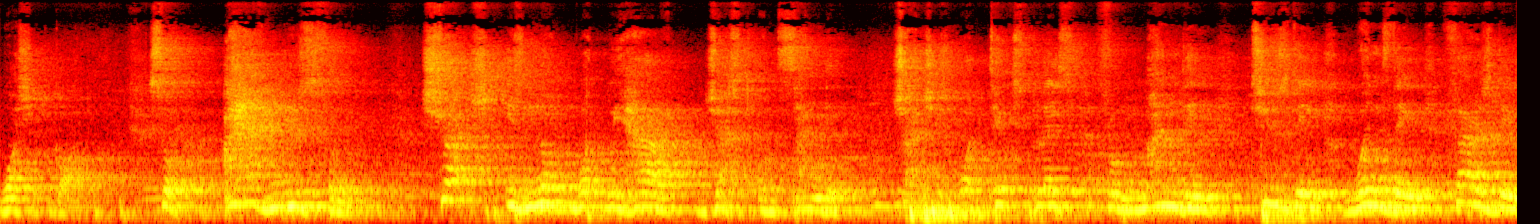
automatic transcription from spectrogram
worship God. So I have news for you. Church is not what we have just on Sunday. Church is what takes place from Monday, Tuesday, Wednesday, Thursday,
